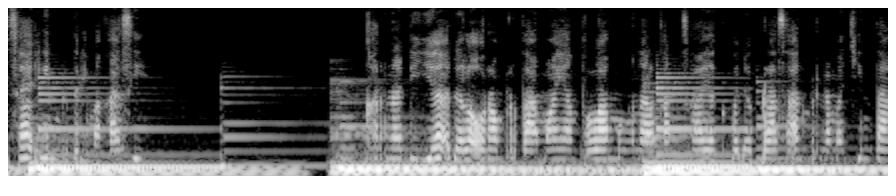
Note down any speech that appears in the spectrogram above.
saya ingin berterima kasih karena dia adalah orang pertama yang telah mengenalkan saya kepada perasaan bernama cinta.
